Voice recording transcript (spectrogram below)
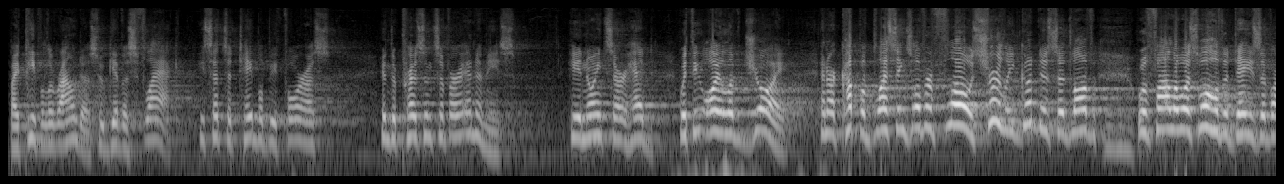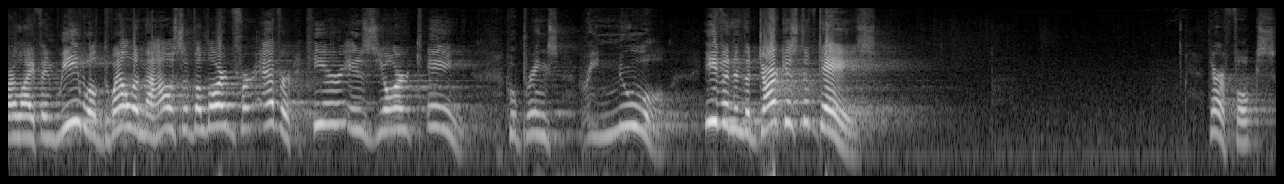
by people around us who give us flack, he sets a table before us in the presence of our enemies. He anoints our head with the oil of joy, and our cup of blessings overflows. Surely goodness and love will follow us all the days of our life, and we will dwell in the house of the Lord forever. Here is your King who brings renewal, even in the darkest of days. There are folks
